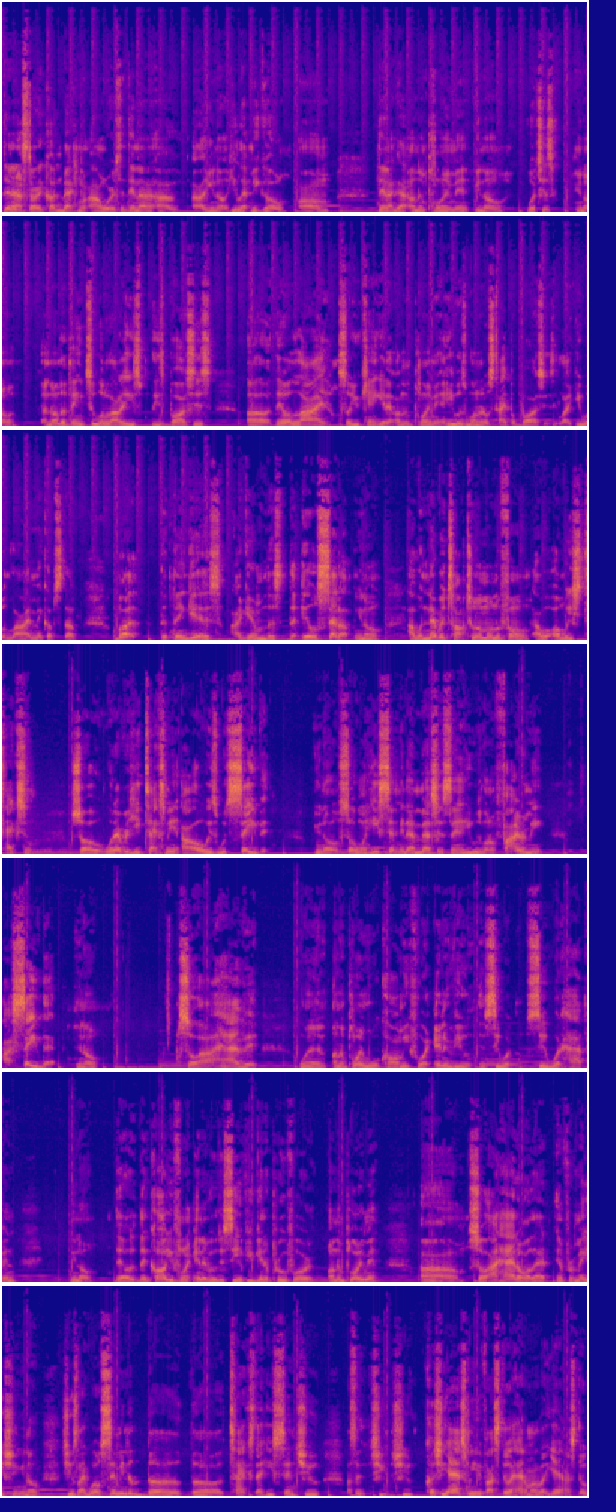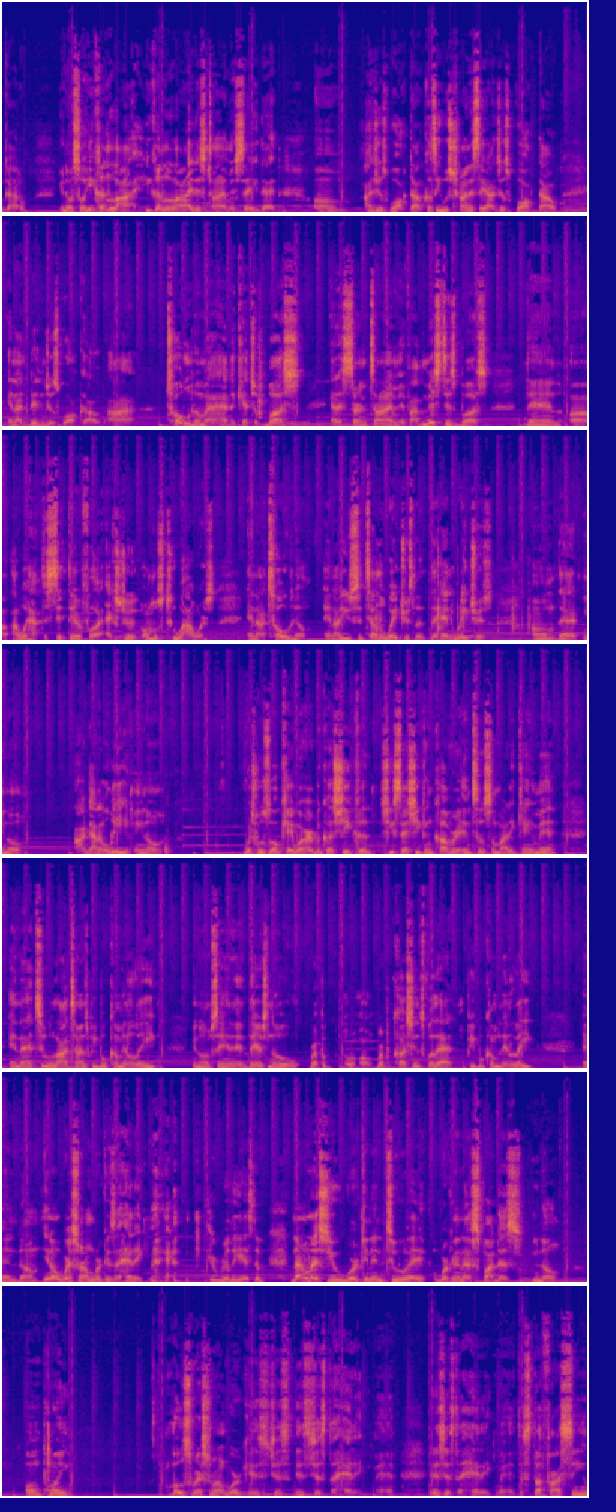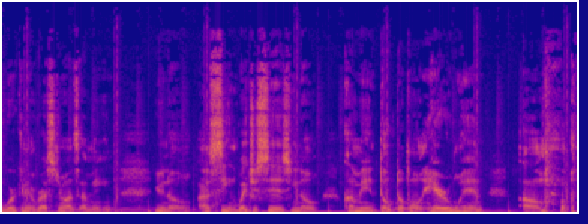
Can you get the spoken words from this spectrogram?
Then I started cutting back my hours, and then I, I, I you know, he let me go. Um, then I got unemployment, you know, which is, you know, another thing too. A lot of these these bosses, uh, they'll lie so you can't get an unemployment. He was one of those type of bosses. Like he would lie, make up stuff. But the thing is, I give him this the ill setup. You know, I would never talk to him on the phone. I would always text him. So whatever he texts me, I always would save it. You know, so when he sent me that message saying he was going to fire me, I saved that. You know, so I have it when unemployment will call me for an interview and see what see what happened. You know, they'll they call you for an interview to see if you get approved for unemployment. Um, so I had all that information, you know. She was like, "Well, send me the the, the text that he sent you." I said, "She she," because she asked me if I still had them. I was like, "Yeah, I still got them." You know, so he couldn't lie. He couldn't lie this time and say that um, I just walked out because he was trying to say I just walked out, and I didn't just walk out. I told him I had to catch a bus at a certain time. If I missed this bus, then uh, I would have to sit there for an extra almost two hours. And I told him, and I used to tell the waitress, the, the head waitress, um, that you know I gotta leave. You know, which was okay with her because she could. She said she can cover it until somebody came in, and that too. A lot of times people come in late. You know what I'm saying? And there's no rep- uh, repercussions for that. People coming in late. And um, you know, restaurant work is a headache, man. it really is. Not unless you working into a working in a spot that's you know on point most restaurant work is just it's just a headache, man. It's just a headache, man. The stuff I've seen working in restaurants, I mean, you know, I've seen waitresses, you know, come in doped up on heroin. Um, of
